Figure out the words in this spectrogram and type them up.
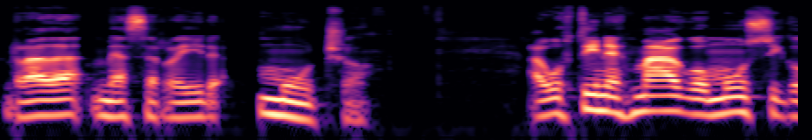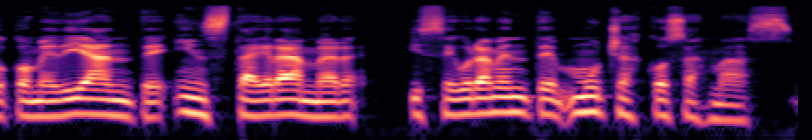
Rada me hace reír mucho. Agustín es mago, músico, comediante, instagramer y seguramente muchas cosas más,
